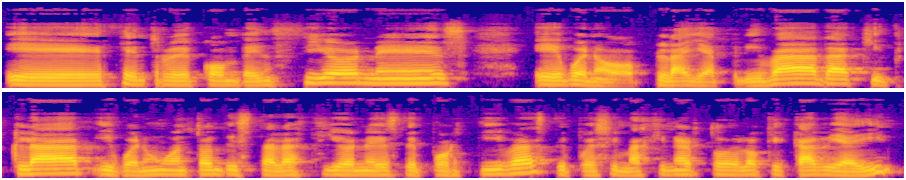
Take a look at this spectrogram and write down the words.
eh, centro de convenciones, eh, bueno, playa privada, kit club y bueno, un montón de instalaciones deportivas. Te puedes imaginar todo lo que cabe ahí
